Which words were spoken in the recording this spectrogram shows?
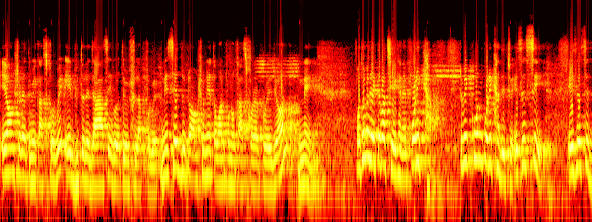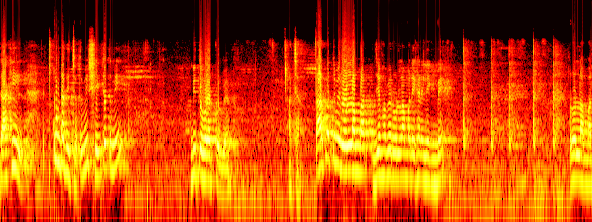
এই অংশটা তুমি কাজ করবে, এর ভিতরে যা আছে এগুলো তুমি ফিল করবে। নিচের দুটো অংশ নিয়ে তোমার কোনো কাজ করার প্রয়োজন নেই। প্রথমে দেখতে পাচ্ছি এখানে পরীক্ষা। তুমি কোন পরীক্ষা দিচ্ছ? এসএসসি? এসএসসি দাখিল কোনটা দিচ্ছ? তুমি সেইটা তুমি বৃত্ত ভরাট করবে। আচ্ছা তারপর তুমি রোল নাম্বার, যেভাবে রোল নাম্বার এখানে লিখবে, রোল নাম্বার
